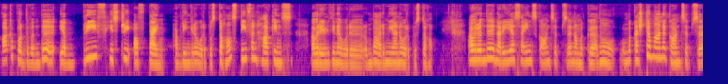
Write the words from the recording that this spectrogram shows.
பார்க்க போகிறது வந்து a brief history of time அப்படிங்கிற ஒரு புஸ்தகம். ஸ்டீஃபன் ஹாக்கிங்ஸ் அவர் எழுதின ஒரு ரொம்ப அருமையான ஒரு புஸ்தகம். அவர் வந்து நிறைய சயின்ஸ் கான்செப்ட்ஸை நமக்கு அதுவும் ரொம்ப கஷ்டமான கான்செப்ட்ஸை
